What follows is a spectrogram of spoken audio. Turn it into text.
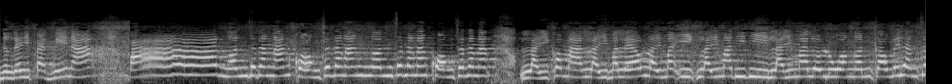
หนึ่งนาทีแปดวินะป้า เงินฉันทั้งนั้นของฉันทั้งนั้นเงินฉันทั้งนั้นของฉันทั้งนั้น ไหลเข้ามาไหลมาแล้วไหลมาอีกไหลมาทีทีๆไหลมารัวๆเงินเก่าไม่ทันใจ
